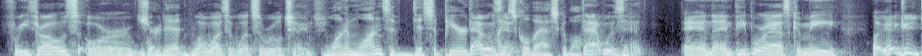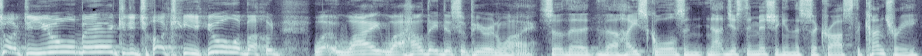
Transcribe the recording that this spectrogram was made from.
free throws or Sure what, did. What was it? What's the rule change? One and ones have disappeared That from was high it. school basketball. That was it. And and people were asking me Like, hey, can you talk to Uyl, man? Can you talk to Uyl about what, why, why, how they disappear and why? So the the high schools, and not just in Michigan, this is across the country.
